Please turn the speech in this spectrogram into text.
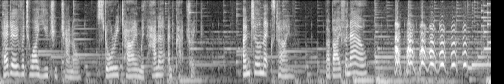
head over to our YouTube channel, Story Time with Hannah and Patrick. Until next time, bye bye for now.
